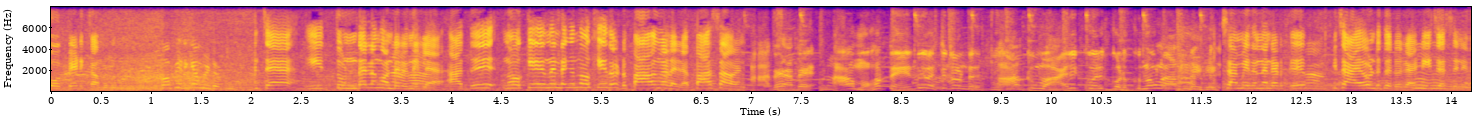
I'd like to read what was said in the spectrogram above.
കോപ്പി എടുക്കാൻ പറ്റും കോപ്പി എടുക്കാൻ പറ്റും മറ്റേ ഈ തുണ്ടെല്ലാം കൊണ്ടുവരുന്നില്ല? അത് നോക്കിയിരുന്നുണ്ടെങ്കിൽ നോക്കിയതോട്ട് പാവങ്ങളല്ല പാസ്സാവണം. അതെ അതെ. ആ മുഖത്ത് എഴുതി വെച്ചിട്ടുണ്ട്. ആർക്കും വാരിക്കോരി കൊടുക്കുന്നവളാണ് എക്സാം എഴുതുന്നതിന്റെ ഇടയ്ക്ക് ഈ ചായ കൊണ്ട് തരൂല ടീച്ചേഴ്സിന്.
